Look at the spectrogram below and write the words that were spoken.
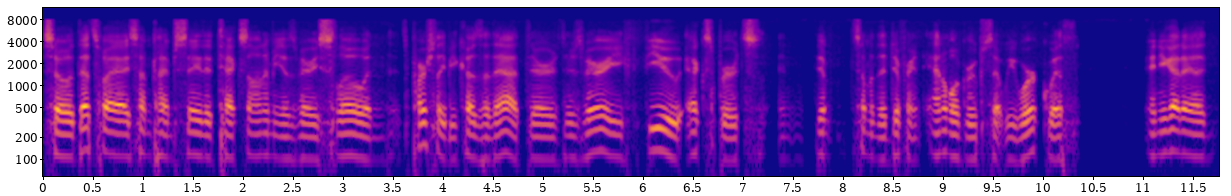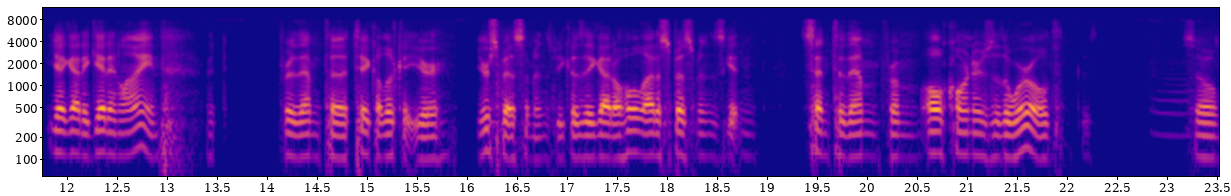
So that's why I sometimes say that taxonomy is very slow, and it's partially because of that. There, there's very few experts in some of the different animal groups that we work with, and you gotta, you gotta get in line for them to take a look at your your specimens because they got a whole lot of specimens getting sent to them from all corners of the world. So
